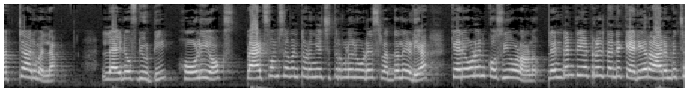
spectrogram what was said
മറ്റാരുമല്ല. Line of Duty Hollyoaks Platform Seven തുടങ്ങിയ ചിത്രങ്ങളിലൂടെ ശ്രദ്ധ നേടിയ കെരോളിൻ കൊസിയോളാണ്. ലണ്ടൻ തിയേറ്ററിൽ തന്റെ കരിയർ ആരംഭിച്ച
